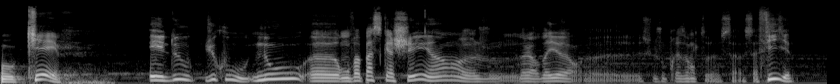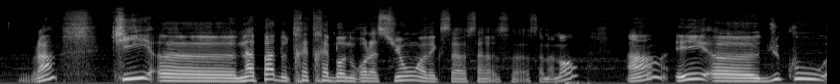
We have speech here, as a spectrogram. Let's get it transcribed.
Ok. Et du, coup, nous, euh, on va pas se cacher. Hein, d'ailleurs, euh, je vous présente euh, sa, fille, voilà, qui euh, n'a pas de très très bonne relation avec sa, maman. Hein, et du coup,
